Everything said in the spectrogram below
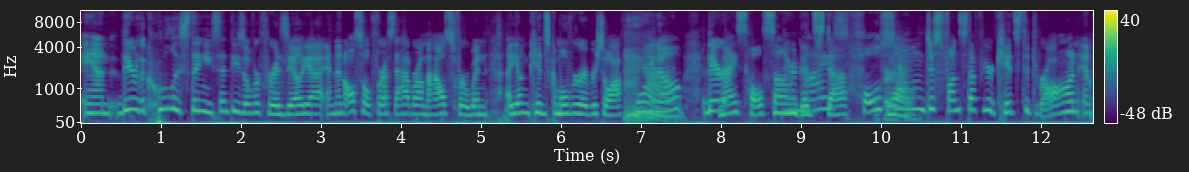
and they're the coolest thing. He sent these over for Azalea, and then also for us to have around the house for when young kids come over every so often. Yeah. You know, they're Nice, wholesome, they're good nice, stuff. Wholesome, just fun stuff for your kids to draw on. And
